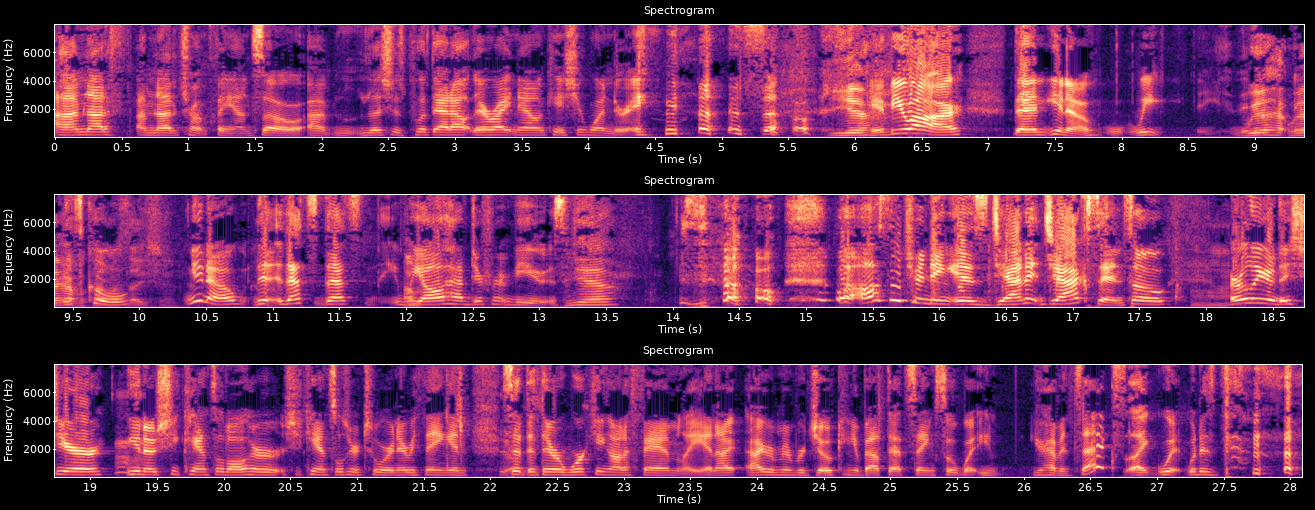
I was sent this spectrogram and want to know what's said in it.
I'm not. A, I'm not a Trump fan, so uh, let's just put that out there right now, in case you're wondering. so, Yeah. if you are, then you know we. We'll, ha- we'll have it's a cool. conversation. You know, th- that's that's we I'm- all have different views. Yeah. So, well, also trending is Janet Jackson. So Mm-hmm. earlier this year, Hmm. you know, she canceled all her, she canceled her tour and everything, and said that they were working on a family. And I, I remember joking about that, saying, "So what? You, you're having sex? Like, what? What is?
